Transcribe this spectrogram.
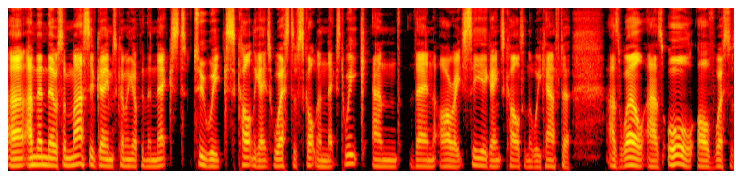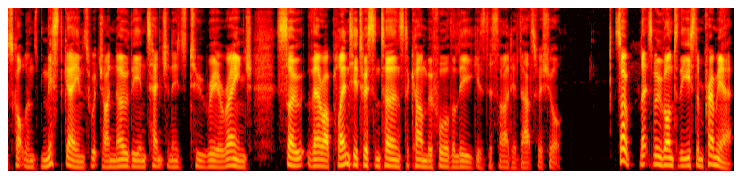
Uh, and then there are some massive games coming up in the next two weeks Carlton against West of Scotland next week, and then RHC against Carlton the week after, as well as all of West of Scotland's missed games, which I know the intention is to rearrange. So there are plenty of twists and turns to come before the league is decided, that's for sure. So let's move on to the Eastern Premier,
